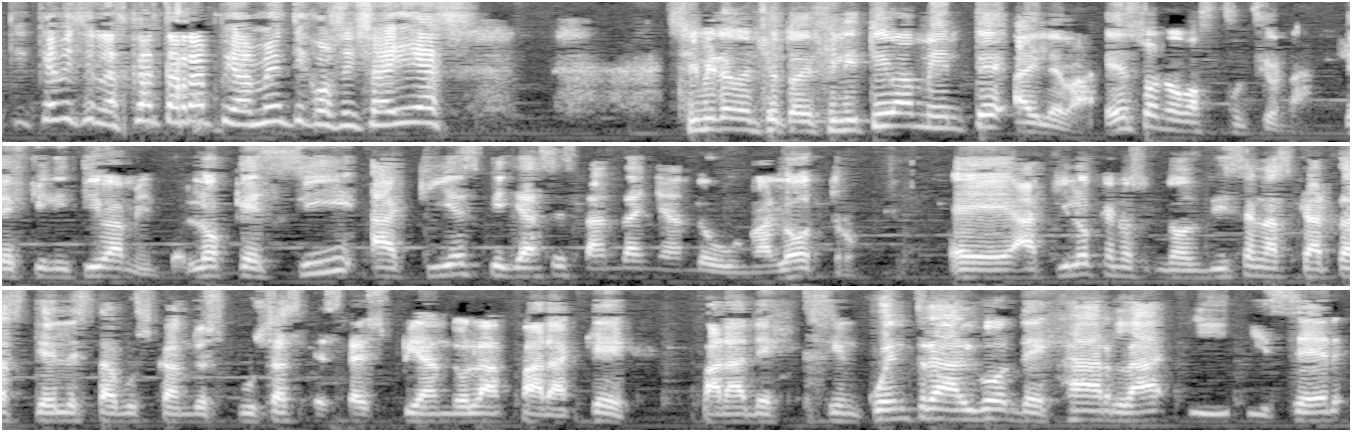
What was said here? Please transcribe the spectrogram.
qué, dicen las cartas rápidamente, José Isaías. Sí, mira, Don Cheto, definitivamente ahí le va. Eso no va a funcionar, definitivamente. Lo que sí aquí es que ya se están dañando uno al otro. Eh, aquí lo que nos, dicen las cartas que él está buscando excusas, está espiándola. ¿Para qué? Para si encuentra algo, dejarla y ser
